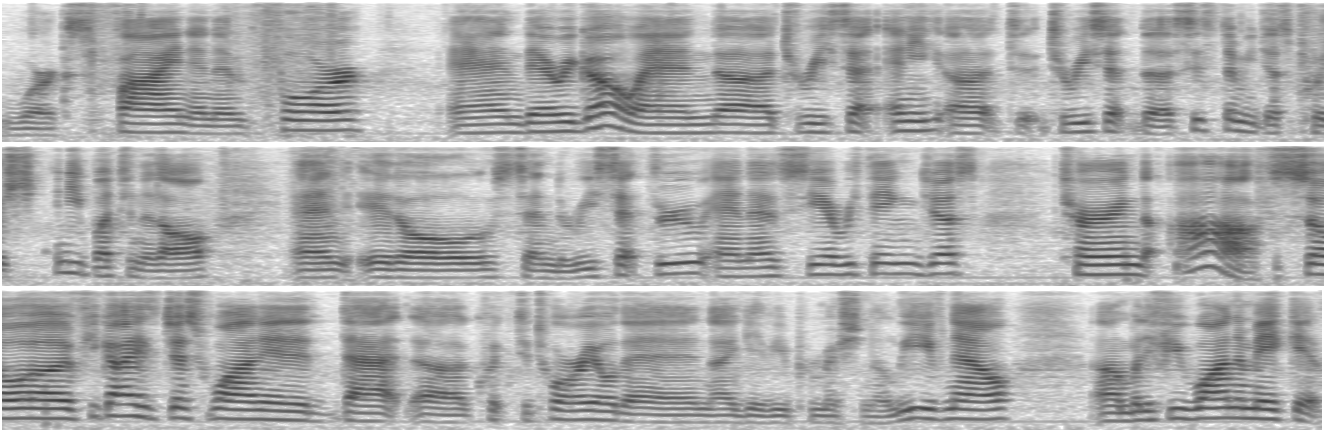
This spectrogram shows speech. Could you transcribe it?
works fine. And then 4 and there we go. And uh, to reset any uh, to, to reset the system you just push any button at all and it'll send the reset through. And as you see everything just turned off. So uh, if you guys just wanted that uh, quick tutorial then I give you permission to leave now. Um, but if you want to make it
